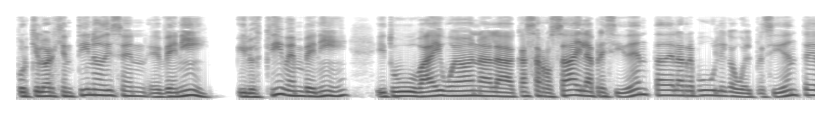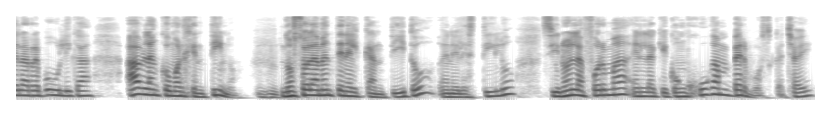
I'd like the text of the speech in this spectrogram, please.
porque los argentinos dicen eh, vení, y lo escriben vení, y tú vas, weón, a la Casa Rosada y la presidenta de la República o el presidente de la República hablan como argentinos. No solamente en el cantito, en el estilo, sino en la forma en la que conjugan verbos, ¿cachai?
